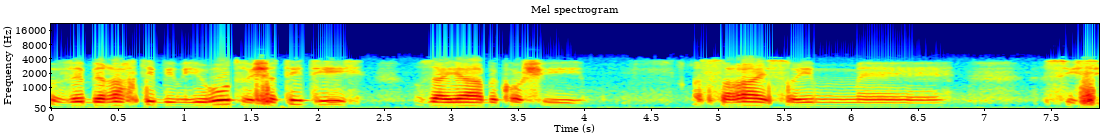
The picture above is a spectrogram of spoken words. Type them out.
וברכתי במהירות ושתיתי, זה היה בקושי עשרה, עשרים CC,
